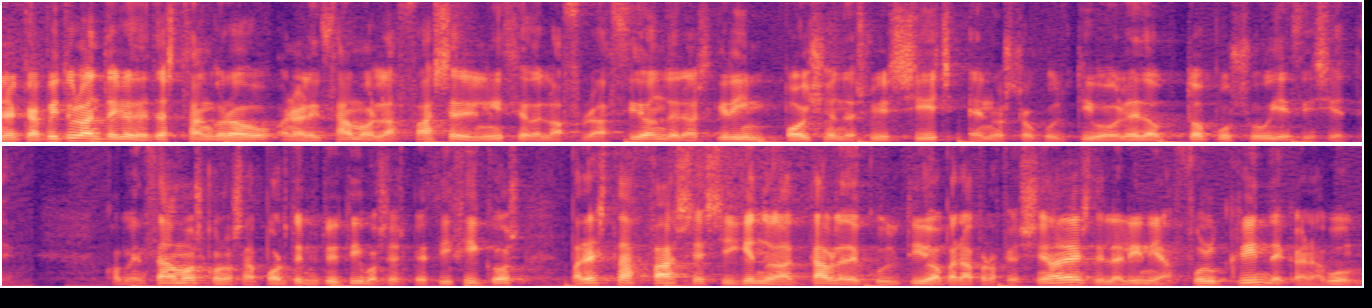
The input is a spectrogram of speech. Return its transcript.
En el capítulo anterior de Test and Grow analizamos la fase de inicio de la floración de las Green Poison de Sweet Seeds en nuestro cultivo LED Octopus U17. Comenzamos con los aportes nutritivos específicos para esta fase siguiendo la tabla de cultivo para profesionales de la línea Full Cream de Canaboom.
